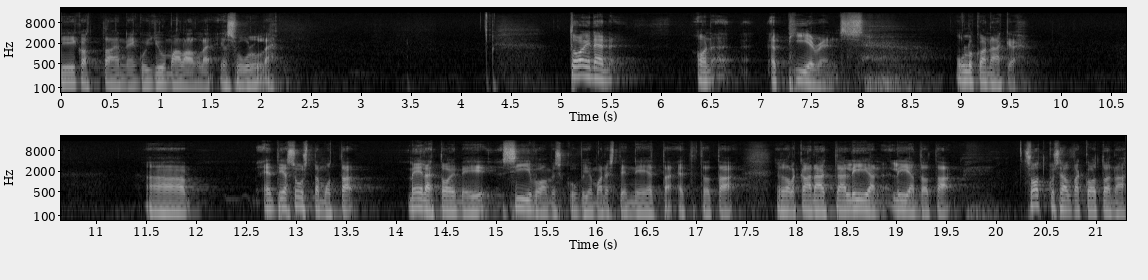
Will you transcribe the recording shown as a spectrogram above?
viikoittain niin kuin Jumalalle ja sulle. Toinen on appearance, ulkonäkö. Uh, en tiedä susta, mutta meillä toimii siivoamiskuvio monesti niin, että, että tota, jos alkaa näyttää liian, liian tota, sotkuselta kotona,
